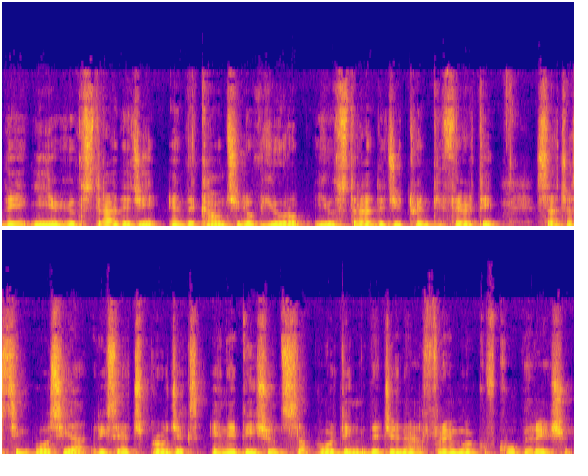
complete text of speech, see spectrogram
the EU Youth Strategy and the Council of Europe Youth Strategy 2030, such as symposia, research projects, and editions supporting the general framework of cooperation.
